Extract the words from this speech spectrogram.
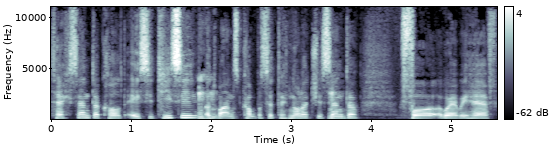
tech center called ACTC, Mm-hmm. Advanced Composite Technology Center, for where we have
